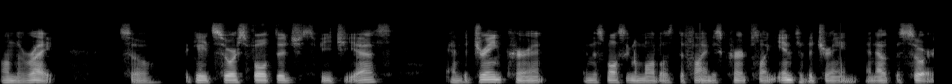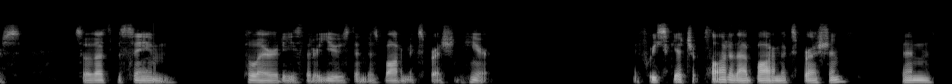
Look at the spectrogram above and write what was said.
on the right. So the gate source voltage is VGS, and the drain current in the small signal model is defined as current flowing into the drain and out the source. So that's the same polarities that are used in this bottom expression here. If we sketch a plot of that bottom expression, then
